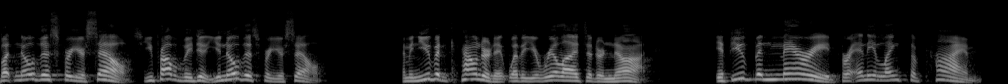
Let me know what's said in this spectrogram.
But know this for yourselves. You probably do. You know this for yourself. I mean, you've encountered it whether you realize it or not. If you've been married for any length of time,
